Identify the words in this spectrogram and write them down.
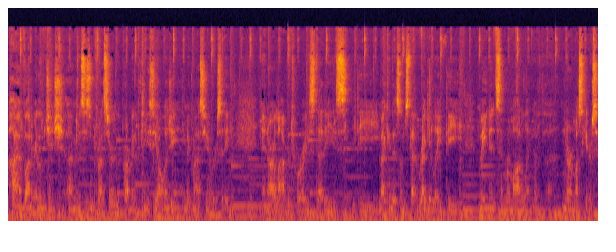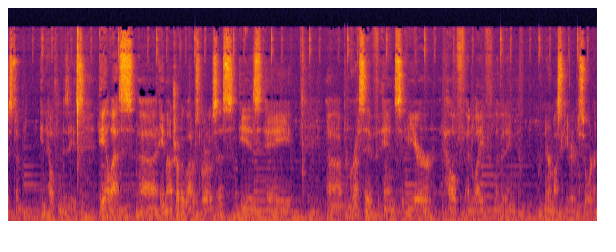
Hi, I'm Vladimir Ljubicic. I'm an assistant professor in the Department of Kinesiology at McMaster University, and our laboratory studies the mechanisms that regulate the maintenance and remodeling of the neuromuscular system in health and disease. ALS, uh, amyotrophic lateral sclerosis, is a uh, progressive and severe health and life limiting neuromuscular disorder.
